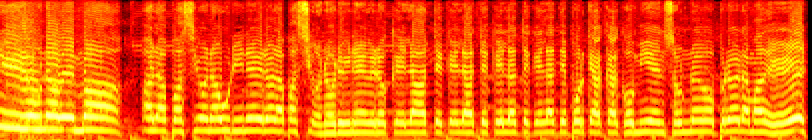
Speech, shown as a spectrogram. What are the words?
Bienvenido una vez más a la pasión aurinegro, a la pasión aurinegro que late, que late, que late, que late, porque acá comienza un nuevo programa de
